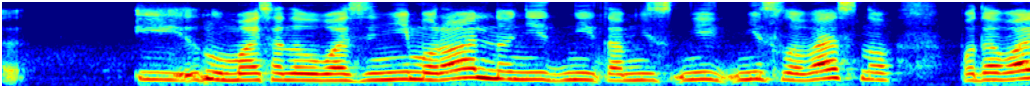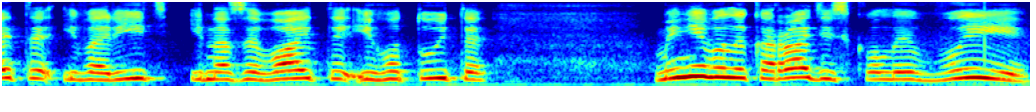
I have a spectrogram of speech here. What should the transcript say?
Е, І ну, мається на увазі ні морально, ні, ні, там, ні, ні, ні словесно. Подавайте і варіть, і називайте, і готуйте. Мені велика радість, коли ви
